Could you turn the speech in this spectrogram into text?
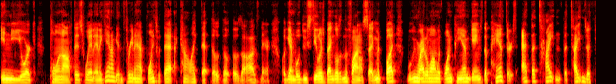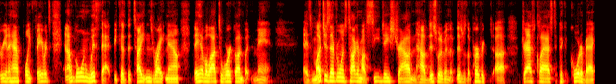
in New York, pulling off this win. And again, I'm getting three and a half points with that. I kind of like that those, those, those odds there. Again, we'll do Steelers Bengals in the final segment, but moving right along with 1 p.m. games, the Panthers at the Titans. The Titans are three and a half point favorites, and I'm going with that because the Titans right now they have a lot to work on. But man, as much as everyone's talking about CJ Stroud and how this would have been the, this was the perfect uh, draft class to pick a quarterback,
